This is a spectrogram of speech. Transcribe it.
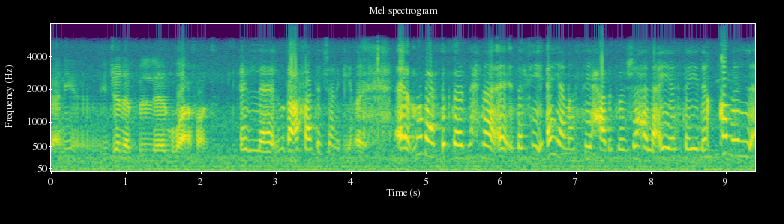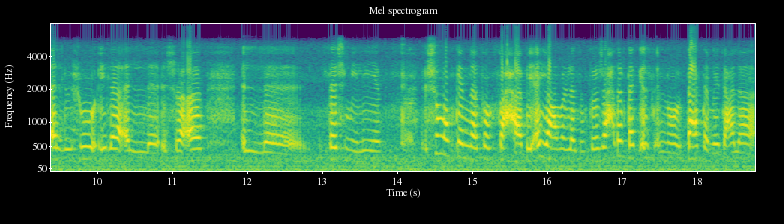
يعني يتجنب المضاعفات. المضاعفات الجانبية. أي. أه ما بعرف دكتور نحن إذا في أي نصيحة بتوجهها لأي سيدة قبل اللجوء إلى الإجراءات التجميلية شو ممكن تنصحها؟ بأي عمر لازم توجه؟ حضرتك قلت إنه تعتمد على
